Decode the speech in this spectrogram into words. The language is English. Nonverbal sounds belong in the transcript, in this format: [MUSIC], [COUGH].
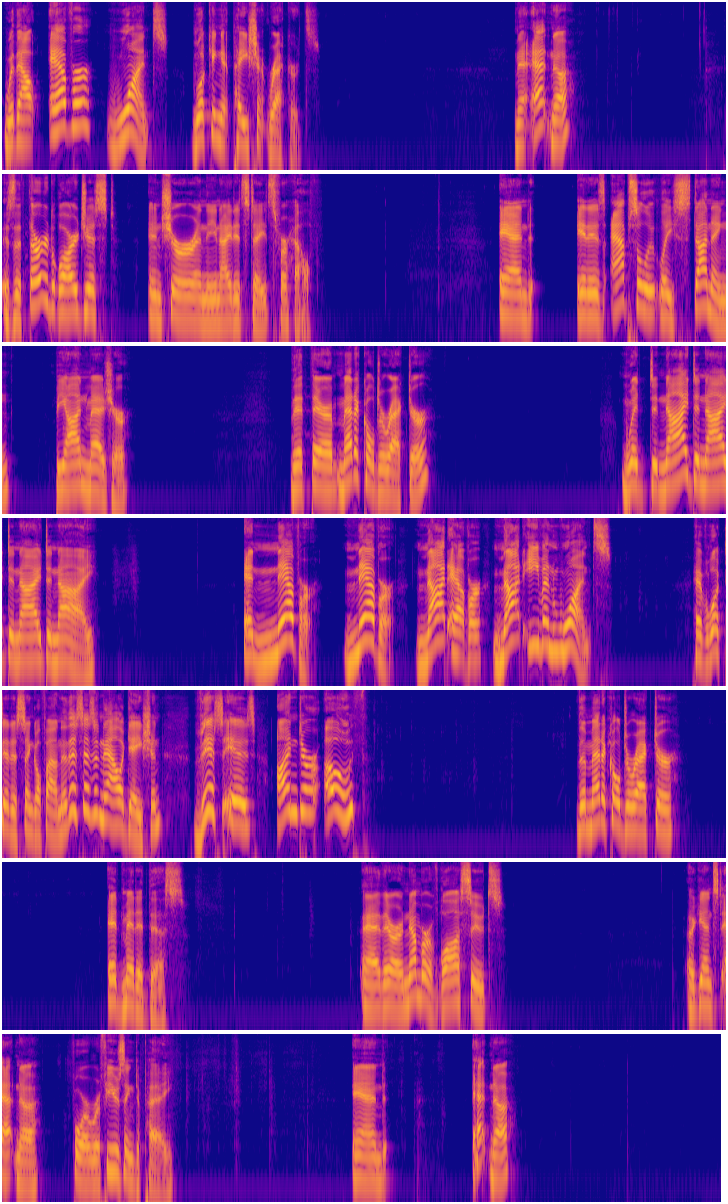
without ever once looking at patient records. Now, Aetna is the third largest insurer in the United States for health. And it is absolutely stunning beyond measure that their medical director would deny, deny, deny, deny, and never, never, not ever, not even once have looked at a single file. Now, this is an allegation. This is under oath. The medical director admitted this. Uh, there are a number of lawsuits against Aetna for refusing to pay. And Aetna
